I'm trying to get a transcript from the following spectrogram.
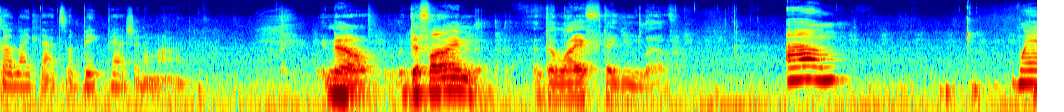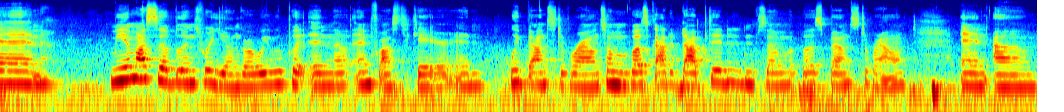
so like that's a big passion of mine Now, define the life that you live. Um, when me and my siblings were younger, we were put in the, in foster care, and we bounced around. Some of us got adopted, and some of us bounced around. And um,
